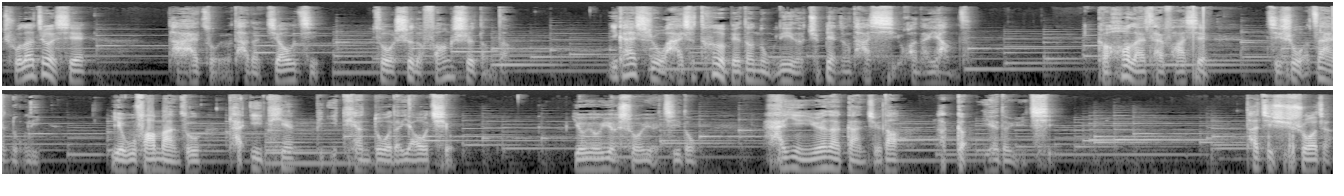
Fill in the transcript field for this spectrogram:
除了这些，他还左右她的交际、做事的方式等等。一开始我还是特别的努力的去变成他喜欢的样子，可后来才发现，即使我再努力，也无法满足。他一天比一天多的要求，悠悠越说越激动，还隐约的感觉到他哽咽的语气。他继续说着，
